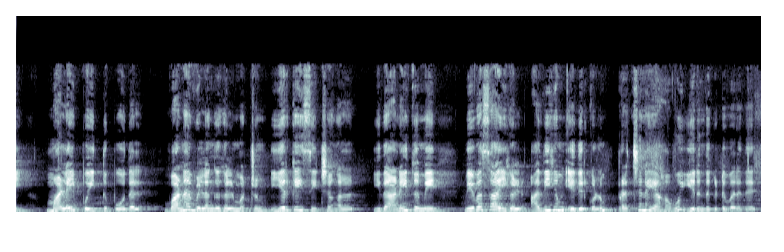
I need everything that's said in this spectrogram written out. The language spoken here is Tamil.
மழை பொய்த்து போதல் வன விலங்குகள் மற்றும் இயற்கை சீற்றங்கள் இது அனைத்துமே விவசாயிகள் அதிகம் எதிர்கொள்ளும் பிரச்சனையாகவும் இருந்துக்கிட்டு வருது.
